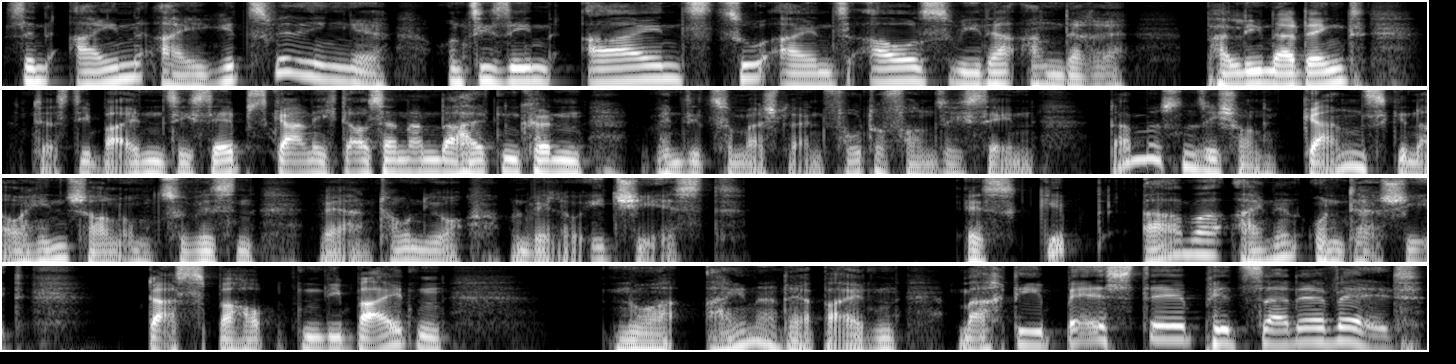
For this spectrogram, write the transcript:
sind eineige Zwillinge und sie sehen eins zu eins aus wie der andere. Palina denkt, dass die beiden sich selbst gar nicht auseinanderhalten können, wenn sie zum Beispiel ein Foto von sich sehen. Da müssen sie schon ganz genau hinschauen, um zu wissen, wer Antonio und wer Luigi ist. Es gibt aber einen Unterschied. Das behaupten die beiden. Nur einer der beiden macht die beste Pizza der Welt.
